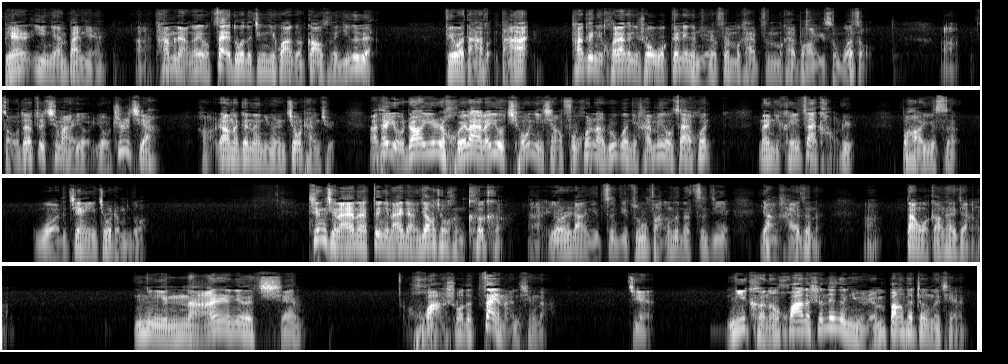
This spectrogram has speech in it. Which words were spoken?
别人一年半年啊，他们两个有再多的经济瓜葛，告诉他一个月，给我答答案。他跟你回来跟你说，我跟那个女人分不开，分不开，不好意思，我走，啊，走的最起码有有志气啊。好，让他跟那女人纠缠去啊，他有朝一日回来了，又求你想复婚了。如果你还没有再婚，那你可以再考虑。不好意思，我的建议就这么多。听起来呢，对你来讲要求很苛刻啊，又是让你自己租房子呢，自己养孩子呢，啊。但我刚才讲了，你拿人家的钱，话说的再难听点，姐，你可能花的是那个女人帮他挣的钱，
